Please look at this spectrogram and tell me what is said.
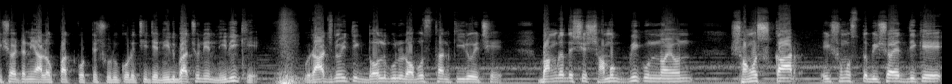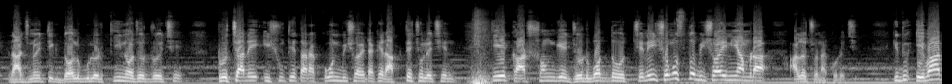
বিষয়টা নিয়ে আলোকপাত করতে শুরু করেছি যে নির্বাচনের নিরিখে রাজনৈতিক দলগুলোর অবস্থান কি রয়েছে, বাংলাদেশের সামগ্রিক উন্নয়ন, সংস্কার, এই সমস্ত বিষয়ের দিকে রাজনৈতিক দলগুলোর কি নজর রয়েছে প্রচারে ইস্যুতে তারা কোন বিষয়টাকে রাখতে চলেছেন, কে কার সঙ্গে জোটবদ্ধ হচ্ছেন, এই সমস্ত বিষয় নিয়ে আমরা আলোচনা করেছি। কিন্তু এবার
